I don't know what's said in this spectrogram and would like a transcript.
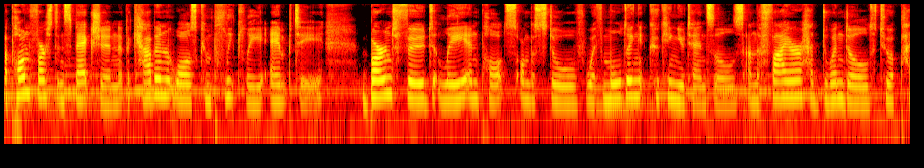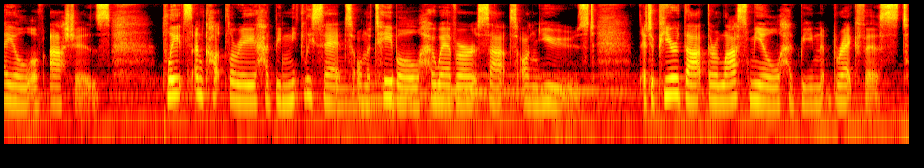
Upon first inspection, the cabin was completely empty. Burned food lay in pots on the stove with moulding cooking utensils, and the fire had dwindled to a pile of ashes. Plates and cutlery had been neatly set on the table, however, sat unused. It appeared that their last meal had been breakfast.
